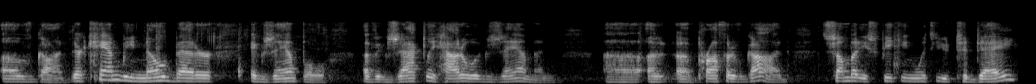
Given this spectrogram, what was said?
of God. There can be no better example of exactly how to examine uh, a, a prophet of God. Somebody speaking with you today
